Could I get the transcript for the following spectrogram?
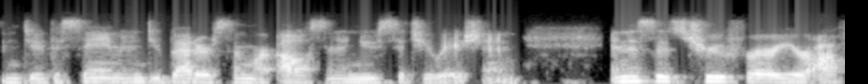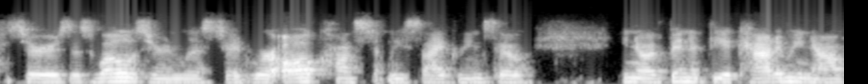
and do the same and do better somewhere else in a new situation. And this is true for your officers as well as your enlisted. We're all constantly cycling. So, you know, I've been at the academy now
